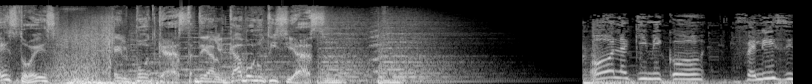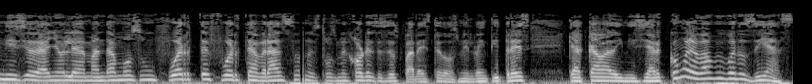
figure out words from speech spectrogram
Esto es el podcast de Alcabo Noticias. Hola químico, feliz inicio de año. Le mandamos un fuerte, fuerte abrazo, nuestros mejores deseos para este 2023 que acaba de iniciar. ¿Cómo le va? Muy buenos días.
